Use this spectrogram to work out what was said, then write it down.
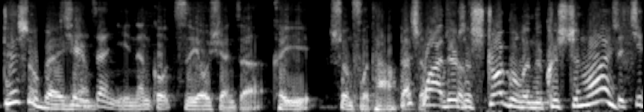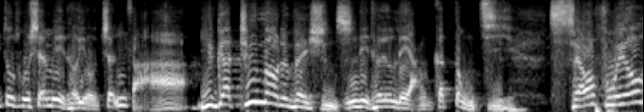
disobey 现 him. 在你能够自由选择，可以顺服他。或 That's 者 why 不 there's 顺 a struggle in the Christian 服 life. 是基督徒生命里头有挣扎， You've got two motivations 里头有两个动机： self will,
